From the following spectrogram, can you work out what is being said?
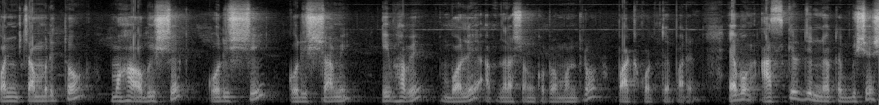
পঞ্চামৃত মহা অভিষেক করিষ্যে করিষ্যামি। এইভাবে বলে আপনারা সংকল্প মন্ত্র পাঠ করতে পারেন এবং আজকের জন্য একটা বিশেষ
